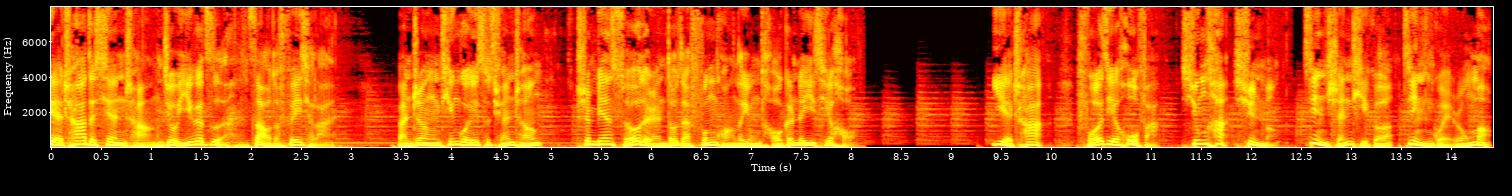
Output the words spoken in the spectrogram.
夜叉的现场就一个字，燥得飞起来。反正听过一次全程，身边所有的人都在疯狂的用头跟着一起吼。夜叉，佛界护法，凶悍迅猛，近神体格，近鬼容貌，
